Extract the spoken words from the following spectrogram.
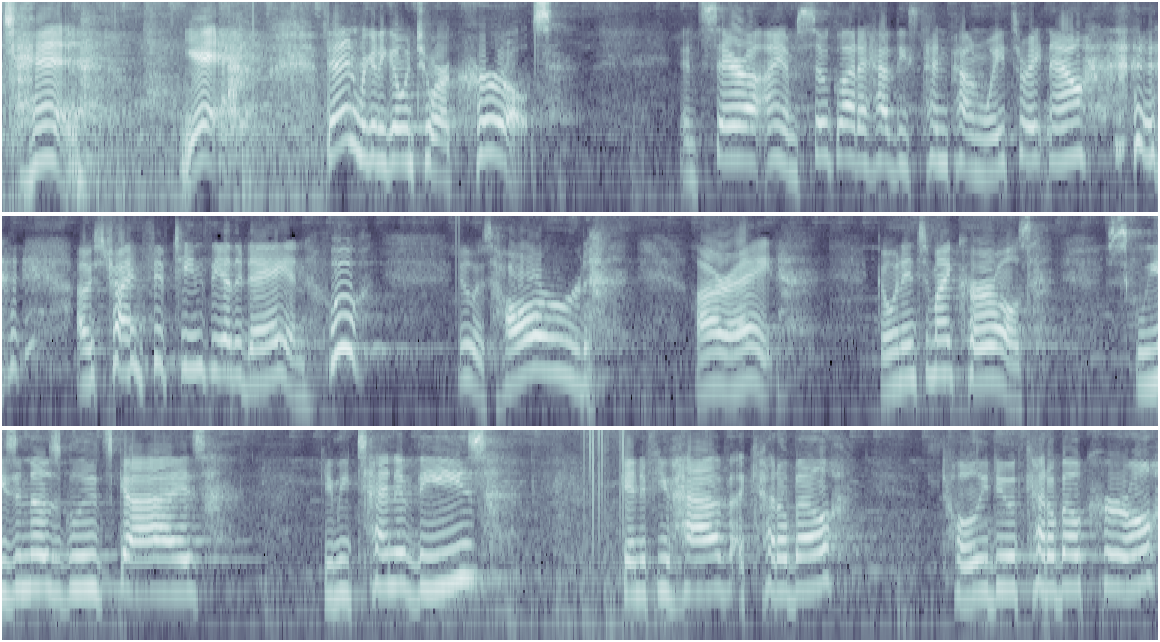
10. Yeah. Then we're gonna go into our curls. And Sarah, I am so glad I have these 10 pound weights right now. I was trying 15s the other day and whew, it was hard. All right, going into my curls. Squeezing those glutes, guys. Give me 10 of these. Again, if you have a kettlebell, totally do a kettlebell curl.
